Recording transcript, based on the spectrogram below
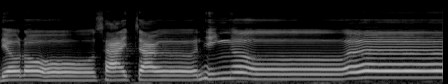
điều đồ sai chờ hình ơi?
